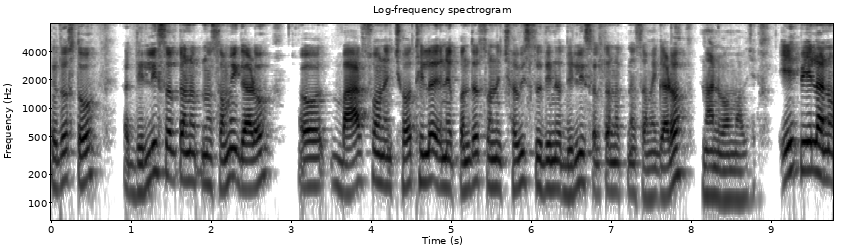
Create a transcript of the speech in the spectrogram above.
તો દોસ્તો, દિલ્હી સલ્તનતનો સમયગાળો બારસો ને છથી લઈ અને પંદરસો ને છવ્વીસ સુધીનો દિલ્હી સલ્તનતનો સમયગાળો માનવામાં આવે છે. એ પહેલાંનો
